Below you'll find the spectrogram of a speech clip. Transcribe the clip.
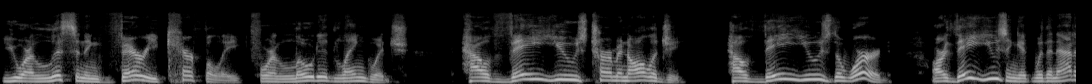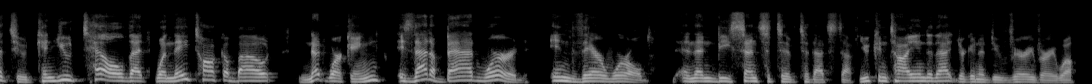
you are listening very carefully for loaded language, how they use terminology, how they use the word. Are they using it with an attitude? Can you tell that when they talk about networking, is that a bad word in their world? And then be sensitive to that stuff. You can tie into that, you're going to do very, very well.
